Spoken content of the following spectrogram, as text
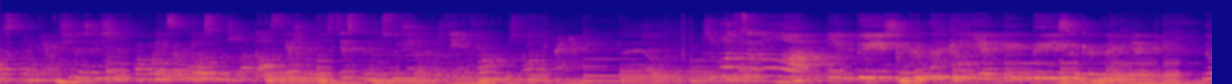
в стороне. Мужчины и женщины в погоне за плоским животом сдерживают естественно присущую от рождения форму брюшного дыхания. Живот втянуло и дышим грудной клеткой, дышим грудной клеткой. Но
